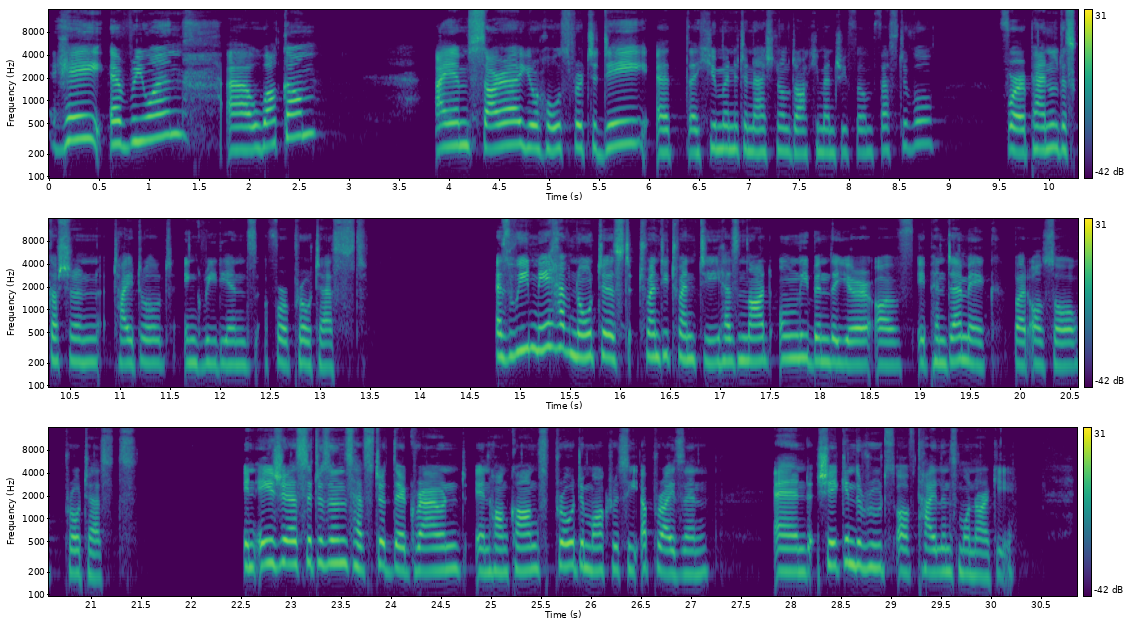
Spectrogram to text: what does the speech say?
Hey everyone, uh, welcome. I am Sarah, your host for today at the Human International Documentary Film Festival for a panel discussion titled Ingredients for Protest. As we may have noticed, 2020 has not only been the year of a pandemic, but also protests. In Asia, citizens have stood their ground in Hong Kong's pro democracy uprising and shaken the roots of Thailand's monarchy.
